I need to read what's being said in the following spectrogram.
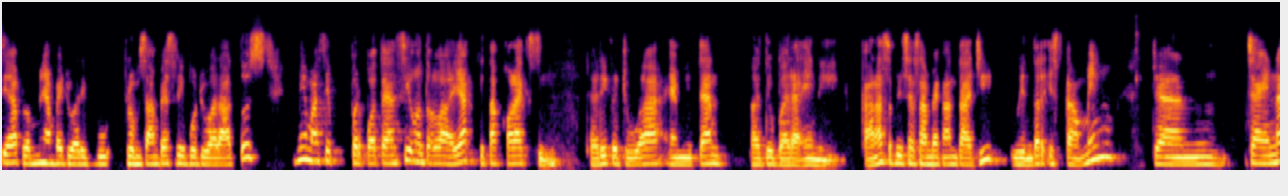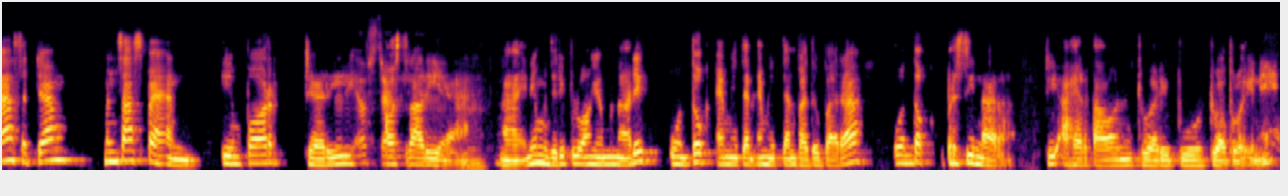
ya belum sampai 2000 belum sampai 1200 ini masih berpotensi untuk layak kita koleksi dari kedua emiten batu bara ini karena seperti saya sampaikan tadi winter is coming dan China sedang mensuspend impor Dari dari Australia. Australia. Hmm. Nah, ini menjadi peluang yang menarik untuk emiten-emiten batubara untuk bersinar di akhir tahun 2020 ini.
